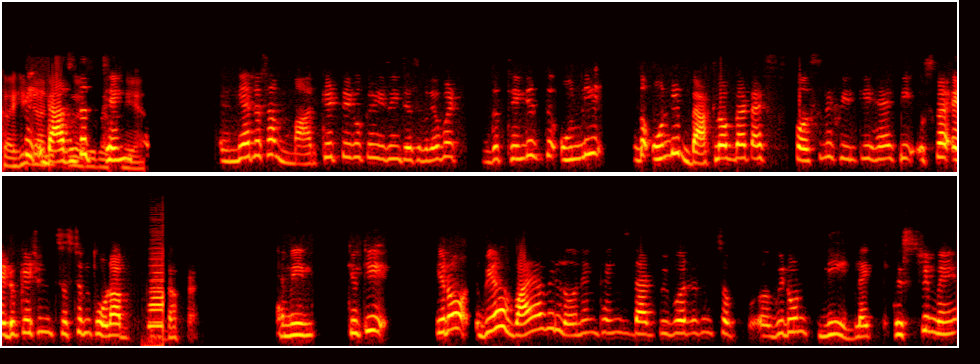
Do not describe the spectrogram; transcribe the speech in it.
कहीं जाने की ज़रूरत. नहीं है। इंडिया जैसा मार्केट तेरे को कहीं नहीं जैसे मिलेगा but the thing is the only the only backlog that I personally feel की है कि उसका एजुकेशन सिस्टम थोड़ा डफ है। आई मीन क्योंकि you know we are why are we learning things that we were we don't need like history में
